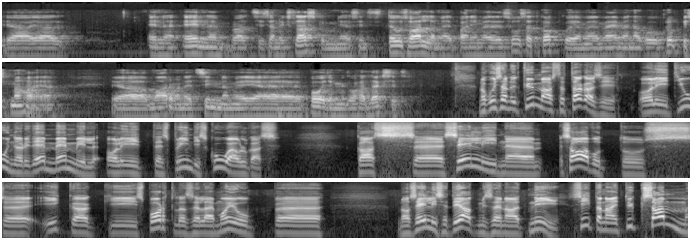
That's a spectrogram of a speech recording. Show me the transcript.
ja, ja eelne, eelnevalt siis on üks laskumine ja siis tõusu alla me panime suusad kokku ja me jäime nagu grupist maha ja, ja ma arvan, et sinna meie poodiumikohad läksid. No kui sa nüüd kümme aastat tagasi olid juunioride MM-il, olid sprindis kuue hulgas, kas äh, selline saavutus äh, ikkagi sportlasele mõjub äh, no sellise teadmisena, et nii, siit on ainult üks samm,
